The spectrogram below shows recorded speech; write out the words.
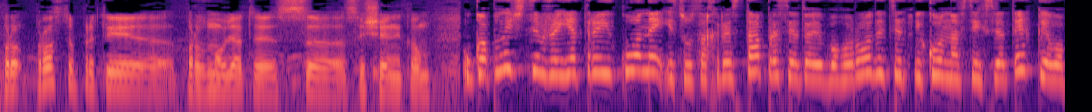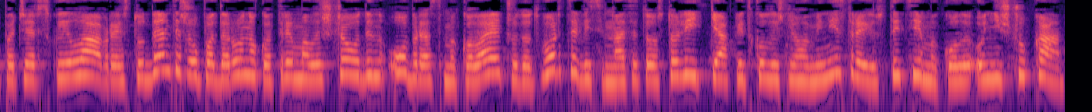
про- просто прийти е, порозмовляти з священником. У капличці вже є три ікони Ісуса Христа, Пресвятої Богородиці, ікона всіх святих Києво-Печерської лаври. Студенти ж у подарунок отримали ще один образ Миколая Чудотворця 18 століття від колишнього міністра юстиції Миколи Оніщука.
